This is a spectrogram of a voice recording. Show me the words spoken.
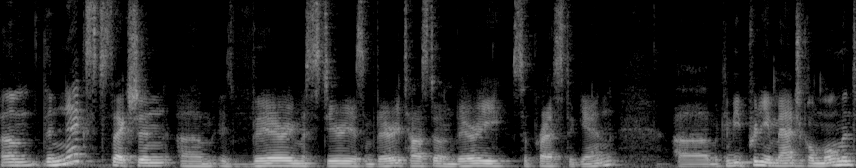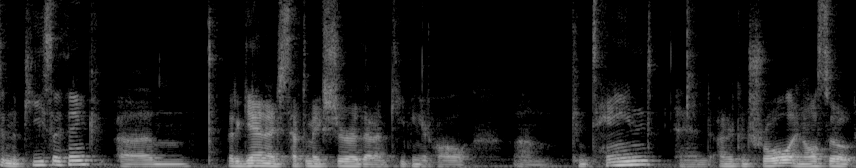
Um, the next section um, is very mysterious and very tasto and very suppressed again. Um, it can be pretty magical moment in the piece, I think. Um, but again, I just have to make sure that I'm keeping it all um, contained and under control, and also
